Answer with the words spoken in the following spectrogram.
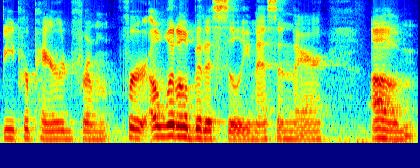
be prepared from for a little bit of silliness in there. Um,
